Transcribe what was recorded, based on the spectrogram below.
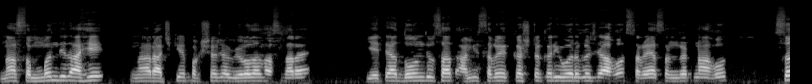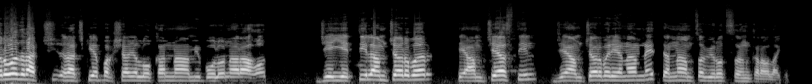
ना संबंधित आहे ना राजकीय पक्षाच्या विरोधात असणार आहे. येत्या दोन दिवसात आम्ही सगळे कष्टकरी वर्ग जे आहोत सगळ्या संघटना आहोत सर्वच राज राजकीय पक्षाच्या लोकांना आम्ही बोलवणार आहोत. जे येतील आमच्याबरोबर ते आमचे असतील. जे आमच्याबरोबर येणार नाहीत त्यांना आमचा विरोध सहन करावा लागेल.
